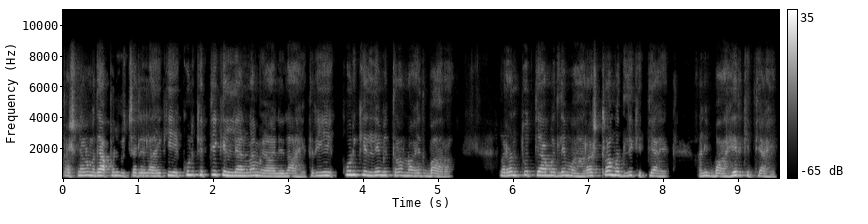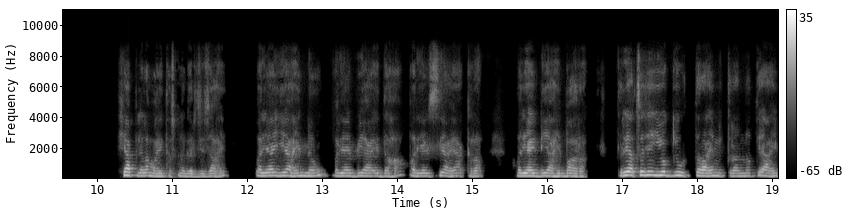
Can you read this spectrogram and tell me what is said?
प्रश्नांमध्ये आपण विचारलेलं आहे की एकूण किती किल्ल्यांना मिळालेला आहे? तर एकूण किल्ले मित्रांनो आहेत बारा. परंतु त्यामधले महाराष्ट्रामधले किती आहेत? आणि बाहेर किती आहेत हे आपल्याला माहीत असणं गरजेचं आहे. पर्याय ए आहे नऊ पर्याय बी आहे दहा पर्याय सी आहे अकरा पर्याय डी आहे बारा. तर याचं जे योग्य उत्तर आहे मित्रांनो ते आहे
